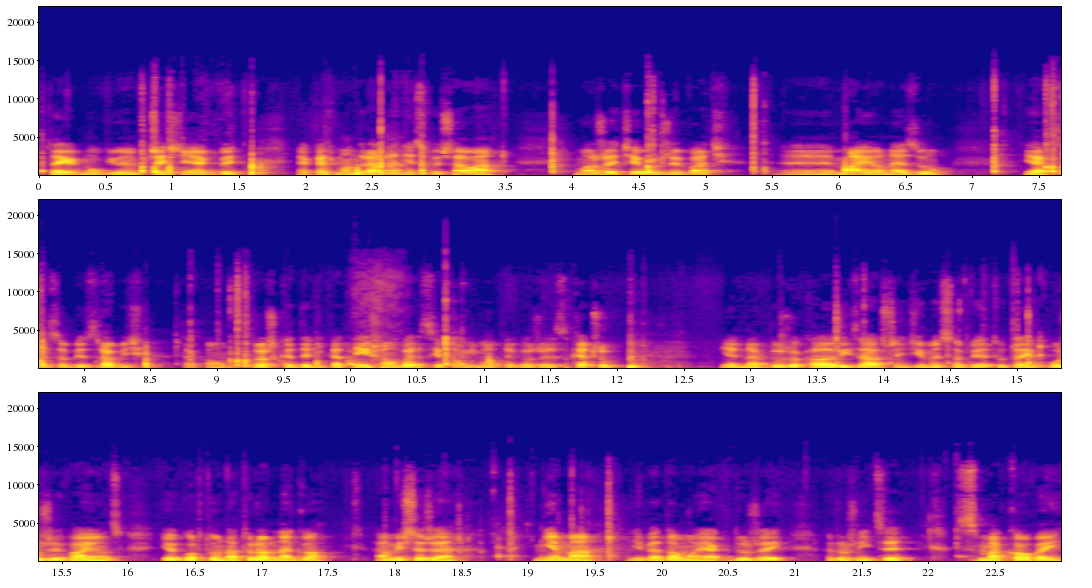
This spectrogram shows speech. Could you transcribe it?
Tak jak mówiłem wcześniej, jakby jakaś mądrala nie słyszała, możecie używać e, majonezu. Ja chcę sobie zrobić taką troszkę delikatniejszą wersję, pomimo tego, że jest ketchup. Jednak dużo kalorii zaoszczędzimy sobie tutaj używając jogurtu naturalnego, a myślę, że nie ma nie wiadomo jak dużej różnicy smakowej.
